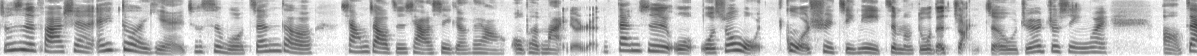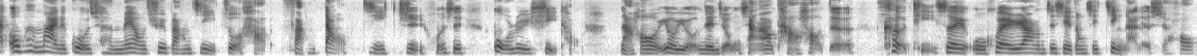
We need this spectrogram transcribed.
就是发现哎，对耶，就是我真的相较之下是一个非常 open mind 的人。但是我我说我过去经历这么多的转折，我觉得就是因为呃在 open mind 的过程没有去帮自己做好防盗机制或是过滤系统，然后又有那种想要讨好的课题，所以我会让这些东西进来的时候。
